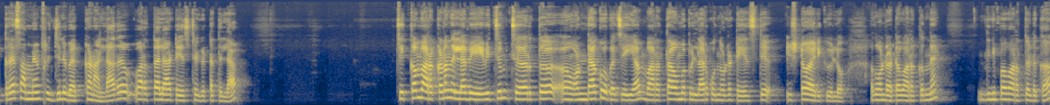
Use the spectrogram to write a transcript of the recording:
ഇത്രയും സമയം ഫ്രിഡ്ജിൽ വെക്കണം. അല്ലാതെ വറുത്താൽ ആ ടേസ്റ്റ് കിട്ടത്തില്ല. ചിക്കൻ വറക്കണം എന്നില്ല വേവിച്ചും ചേർത്ത് ഉണ്ടാക്കുകയൊക്കെ ചെയ്യാം. വറുത്താവുമ്പോൾ പിള്ളേർക്ക് ഒന്നുകൂടെ ടേസ്റ്റ് ഇഷ്ടമായിരിക്കുമല്ലോ. അതുകൊണ്ട് കേട്ടോ വറക്കുന്നേ. ഇതിനിപ്പോൾ വറുത്തെടുക്കുക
